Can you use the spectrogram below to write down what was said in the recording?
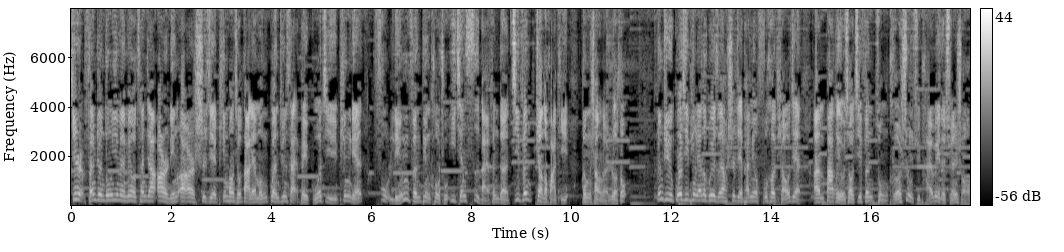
近日，樊振东因为没有参加2022世界乒乓球大联盟冠军赛，被国际乒联负零分，并扣除1400分的积分，这样的话题登上了热搜。根据国际乒联的规则呀，世界排名符合条件，按八个有效积分总和顺序排位的选手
